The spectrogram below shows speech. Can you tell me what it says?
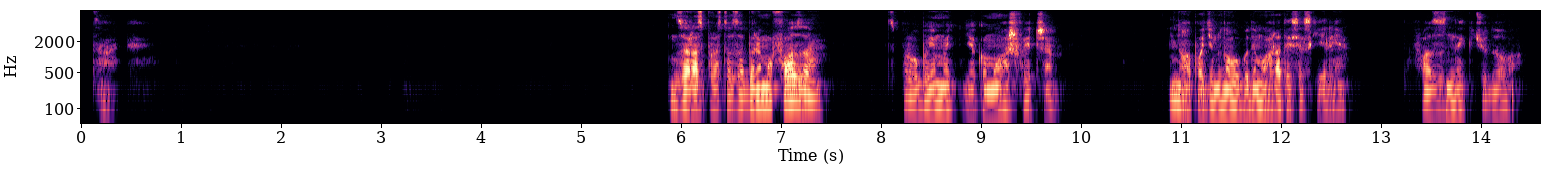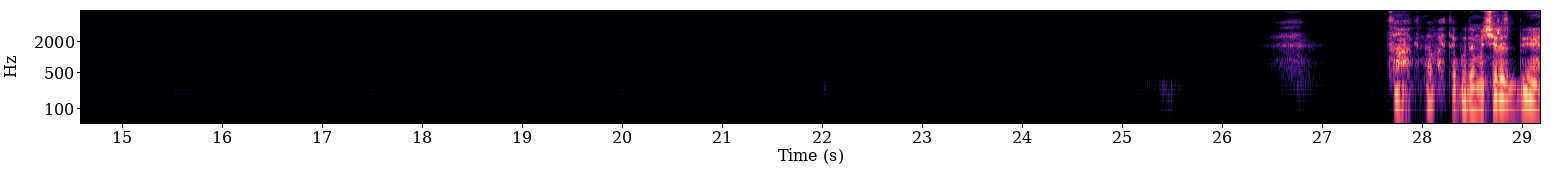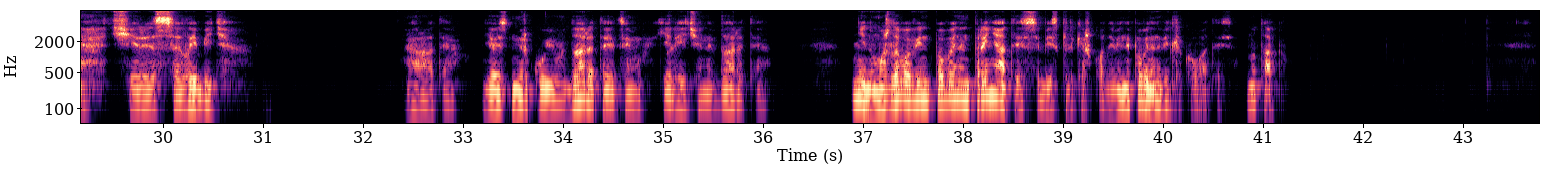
Так. Зараз просто заберемо фаза. Спробуємо якомога швидше. Ну, а потім знову будемо гратися з кільги. Фаз зник, чудово. Так, давайте будемо через, через либідь грати. Я ось міркую вдарити цим Хельгі чи не вдарити. Ні, ну можливо він повинен прийняти собі скільки шкоди. Він не повинен відлікуватися. Ну так.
